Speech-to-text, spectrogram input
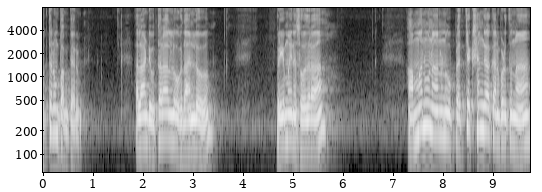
ఉత్తరం పంపారు. అలాంటి ఉత్తరాల్లో ఒక దానిలో ప్రియమైన సోదరా అమ్మను నాన్నను ప్రత్యక్షంగా కనపడుతున్న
